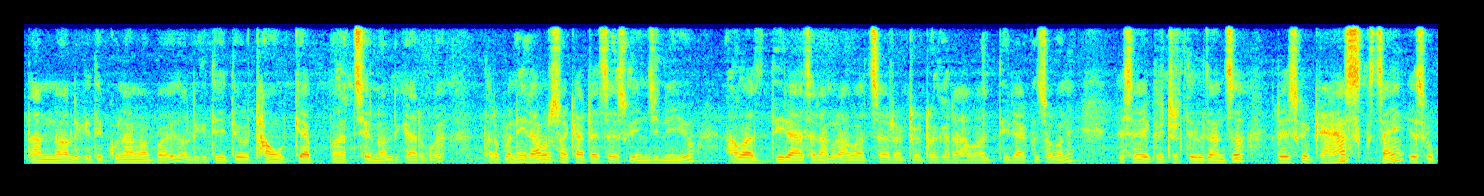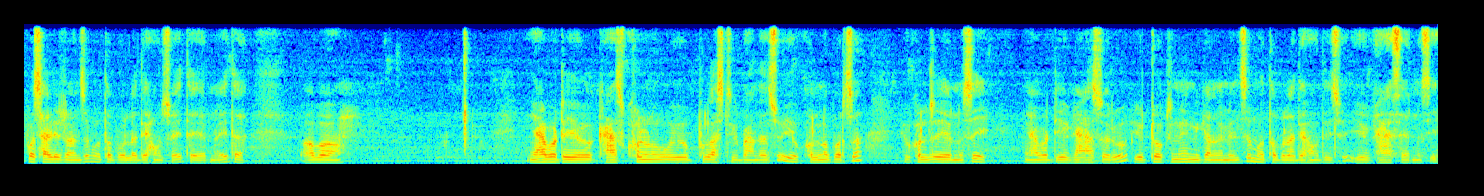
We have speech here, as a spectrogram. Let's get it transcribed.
तान्न अलिकति कुनामा भयो अलिकति त्यो ठाउँ ग्यापमा छेर्न अलिक गाह्रो भयो तर पनि राम्रोसँग काटेको छ यसको इन्जिन यो। आवाज दिइरहेको छ राम्रो आवाज छ टकेर आवाज दिइरहेको छ भने यसमा एक लिटर तेल जान्छ र यसको घाँस चाहिँ यसको पछाडि रहन्छ। म तपाईँहरूलाई देखाउँछु है त हेर्नु है त। अब यहाँबाट यो घाँस खोल्नु यो प्लास्टिक बाँधेको छु यो खोल्नुपर्छ। यो खोलेर हेर्नुहोस् है। यहाँबाट यो घाँसहरू यो टोक्री नै निकाल्न मिल्छ। म तपाईँलाई देखाउँदैछु। यो घाँस हेर्नुहोस् है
